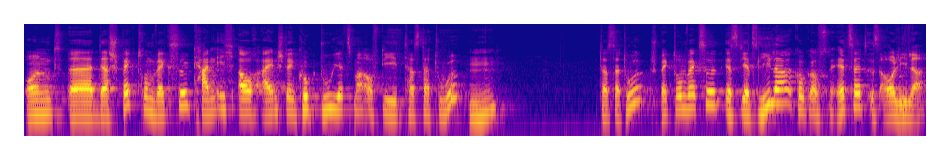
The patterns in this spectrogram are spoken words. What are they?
Und äh, das Spektrumwechsel kann ich auch einstellen. Guck du jetzt mal auf die Tastatur. Mhm. Tastatur, Spektrumwechsel ist jetzt lila. Guck aufs Headset, ist auch lila.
